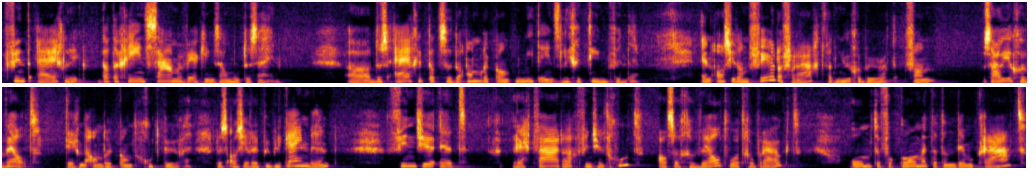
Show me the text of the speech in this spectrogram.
vindt eigenlijk dat er geen samenwerking zou moeten zijn. dus eigenlijk dat ze de andere kant niet eens legitiem vinden. En als je dan verder vraagt, wat nu gebeurt, van zou je geweld tegen de andere kant goedkeuren? Dus als je republikein bent, vind je het rechtvaardig, vind je het goed als er geweld wordt gebruikt om te voorkomen dat een democraat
